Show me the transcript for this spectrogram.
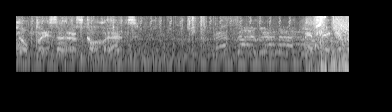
no prisoners, comrades. We've taken the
